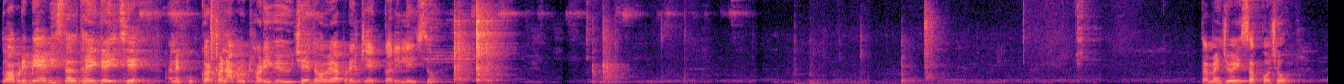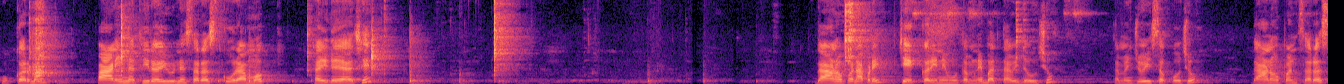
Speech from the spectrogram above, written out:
તો આપણી બે વિસલ થઈ ગઈ છે અને કુકર પણ આપણું ઠળી ગયું છે. તો હવે આપણે ચેક કરી લઈશું. તમે જોઈ શકો છો, કુકરમાં પાણી નથી રહ્યું ને સરસ કોરા મગ થઈ ગયા છે. દાણો પણ આપણે ચેક કરીને હું તમને બતાવી દઉં છું. તમે જોઈ શકો છો. દાણો પણ સરસ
